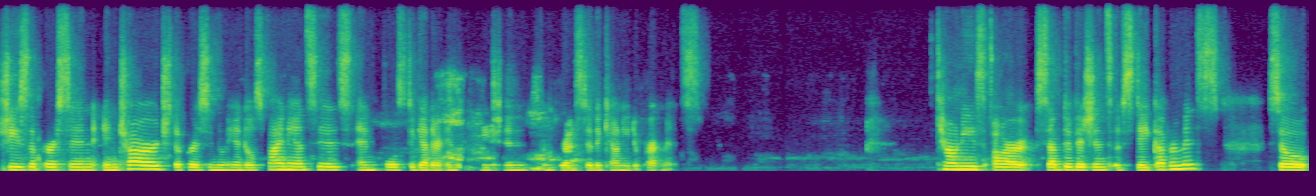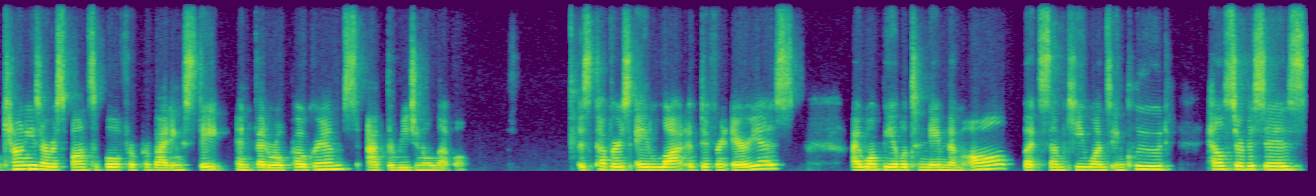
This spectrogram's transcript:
She's the person in charge, the person who handles finances and pulls together information from the rest of the county departments. Counties are subdivisions of state governments. So counties are responsible for providing state and federal programs at the regional level. This covers a lot of different areas. I won't be able to name them all, but some key ones include health services,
